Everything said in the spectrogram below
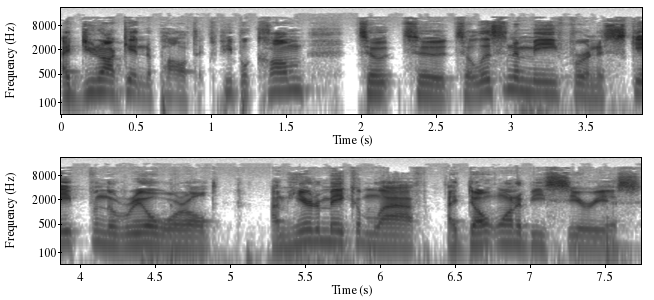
I do not get into politics. People come to, to, to listen to me for an escape from the real world. I'm here to make them laugh. I don't want to be serious.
